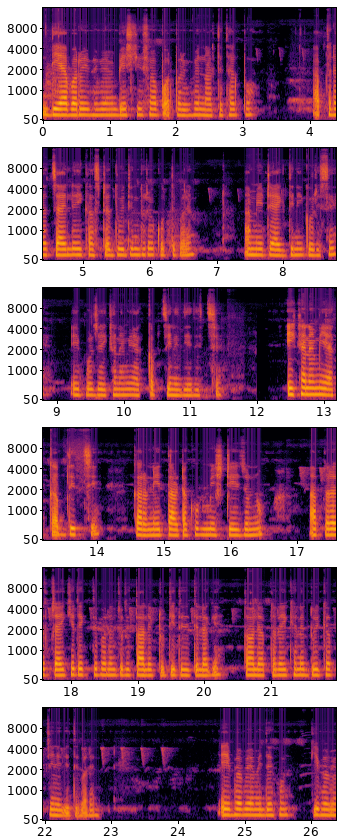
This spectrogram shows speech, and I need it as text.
দিয়ে আবারও এইভাবে আমি বেশ কিছু সময় পরপর পর এইভাবে নাড়তে থাকব। আপনারা চাইলে এই কাজটা দুই দিন ধরেও করতে পারেন। আমি এটা একদিনই করেছি। এই পর্যায়ে এখানে আমি এক কাপ চিনি দিয়ে দিচ্ছি। এইখানে আমি এক কাপ দিচ্ছি। কারণ এই তালটা খুব মিষ্টি এই জন্য। আপনারা চাইকে দেখতে পারেন, যদি তাল একটু দিতে দিতে লাগে, তাহলে আপনারা এখানে দুই কাপ চিনি দিতে পারেন। এইভাবে আমি দেখুন কীভাবে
